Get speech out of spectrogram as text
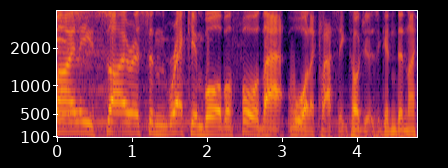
Miley Cyrus and Wrecking Ball before that. What a classic. Told you it was a good one, didn't I?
